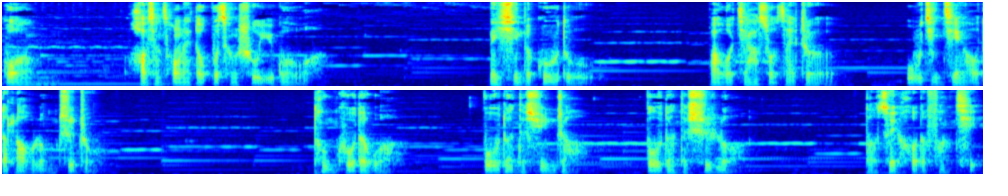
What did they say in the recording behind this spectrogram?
光，好像从来都不曾属于过我。内心的孤独，把我枷锁在这无尽煎熬的牢笼之中。痛苦的我，不断的寻找，不断的失落，到最后的放弃。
